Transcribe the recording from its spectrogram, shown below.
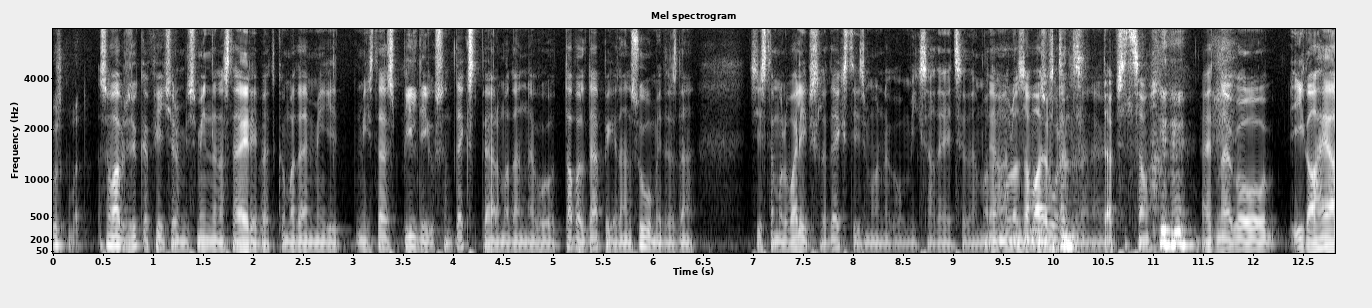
uskumatu. see on vahepeal niisugune feature, mis mind ennast häirib, et kui ma teen mingi, mingit täiesti pildi, kus on tekst peal, ma tahan nagu double tap'iga tahan zoom ida seda, siis ta mul valib selle teksti, siis ma olen nagu, miks sa teed seda, mul on sama juhtunud, nagu. täpselt sama et nagu iga hea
